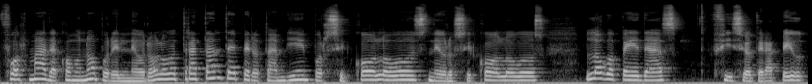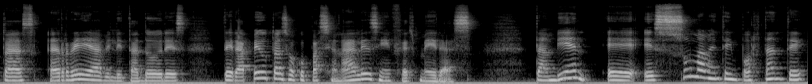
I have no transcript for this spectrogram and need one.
formada como no por el neurólogo tratante, pero también por psicólogos, neuropsicólogos, logopedas, fisioterapeutas, rehabilitadores, terapeutas ocupacionales y enfermeras. También eh, es sumamente importante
